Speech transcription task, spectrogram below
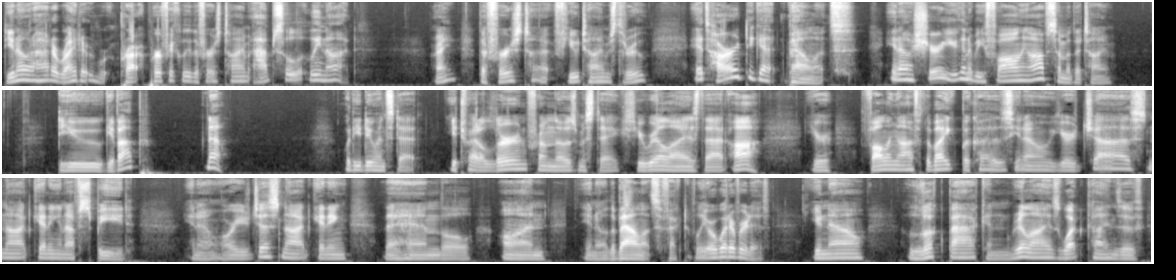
do you know how to ride it perfectly the first time? Absolutely not right? The first few times through, it's hard to get balance. You know, sure, you're going to be falling off some of the time. Do you give up? No. What do you do instead? You try to learn from those mistakes. You realize that, ah, you're falling off the bike because, you know, you're just not getting enough speed, you know, or you're just not getting the handle on, you know, the balance effectively, or whatever it is. You now look back and realize what kinds of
